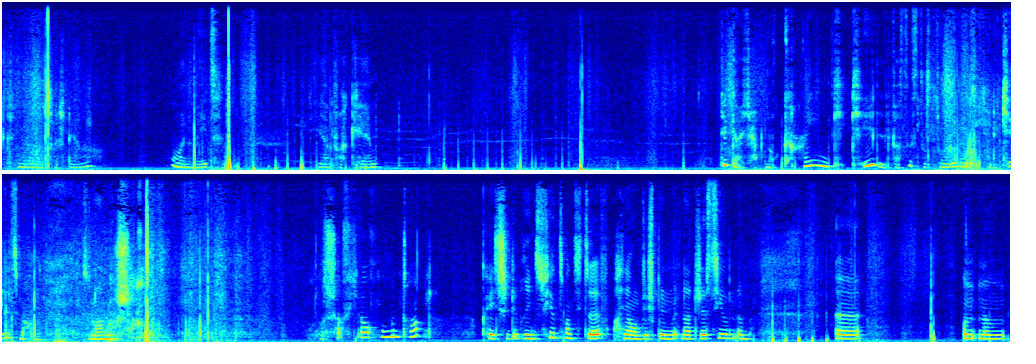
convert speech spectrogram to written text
Kriegen wir zwei Sterne. Und meine Mates, die einfach campen. Digga, ich habe noch keinen gekillt. Was ist das zum Glück, muss ich die Kills machen, sondern nur Schaden. Das schaffe ich auch momentan. Okay, es steht übrigens 24 zu 11. Ach ja, und wir spielen mit einer Jessie und einem äh, und einem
